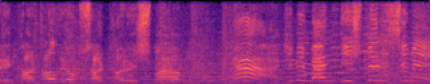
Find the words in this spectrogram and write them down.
Dişimize verin kartal yoksa karışmam. Ya, kimin ben diş perisi mi?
